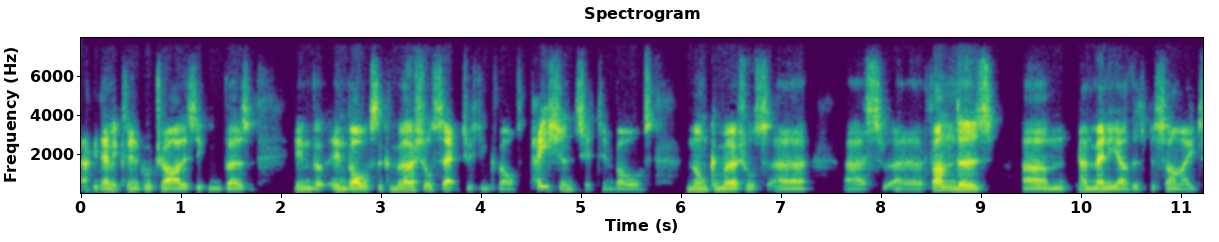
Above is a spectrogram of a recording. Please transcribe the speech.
academic clinical trialists. It involves, involves the commercial sector. It involves patients. It involves non-commercial uh, uh, uh, funders um, and many others besides.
